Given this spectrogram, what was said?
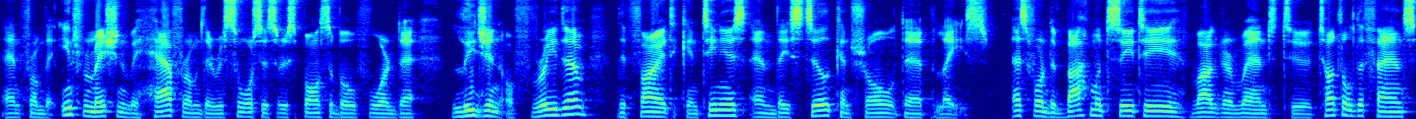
and from the information we have from the resources responsible for the Legion of Freedom, the fight continues and they still control the place. As for the Bakhmut city, Wagner went to total defense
